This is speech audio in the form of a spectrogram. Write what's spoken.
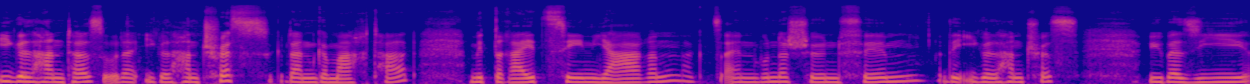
Eagle Hunters oder Eagle Huntress dann gemacht hat, mit 13 Jahren. Da gibt es einen wunderschönen Film, The Eagle Huntress, über sie.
